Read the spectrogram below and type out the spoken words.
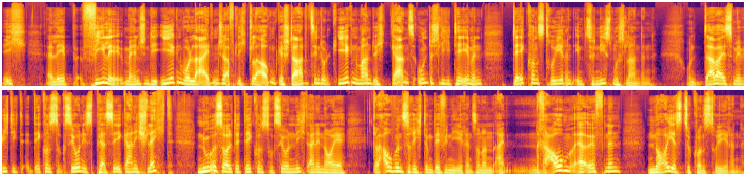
Ich erlebe viele Menschen, die irgendwo leidenschaftlich glaubend gestartet sind und irgendwann durch ganz unterschiedliche Themen dekonstruierend im Zynismus landen. Und dabei ist mir wichtig, Dekonstruktion ist per se gar nicht schlecht. Nur sollte Dekonstruktion nicht eine neue Glaubensrichtung definieren, sondern einen Raum eröffnen, Neues zu konstruieren,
